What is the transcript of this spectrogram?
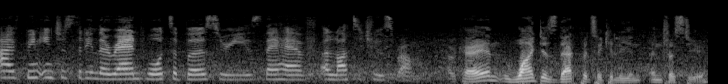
I've been interested in the Rand Water bursaries. They have a lot to choose from. Okay, and why does that particularly interest you?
